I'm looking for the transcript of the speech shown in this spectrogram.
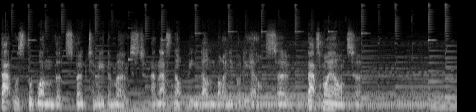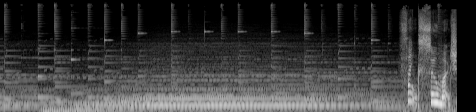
that was the one that spoke to me the most, and that's not been done by anybody else. So that's my answer. Thanks so much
